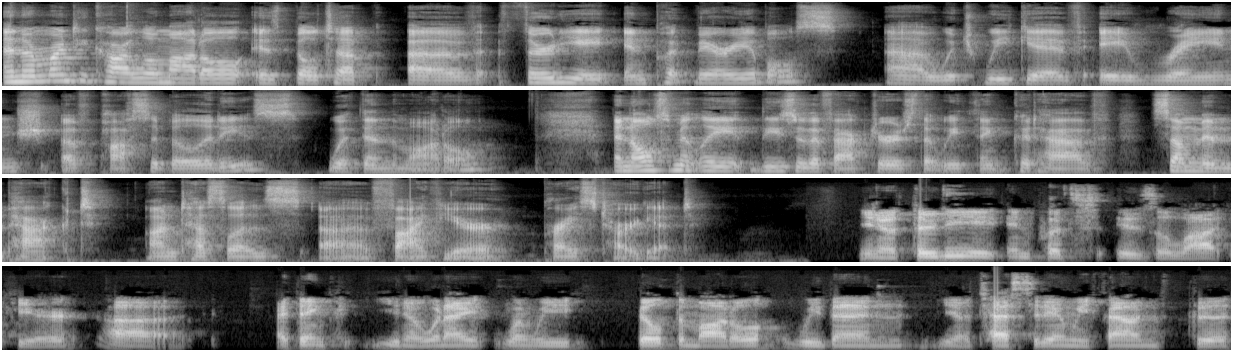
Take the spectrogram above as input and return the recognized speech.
And our Monte Carlo model is built up of 38 input variables, uh, which we give a range of possibilities within the model. And ultimately, these are the factors that we think could have some impact on Tesla's uh, five year price target. You know, 38 inputs is a lot here. Uh, I think, you know, when I when we built the model, we then, you know, tested it and we found the,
